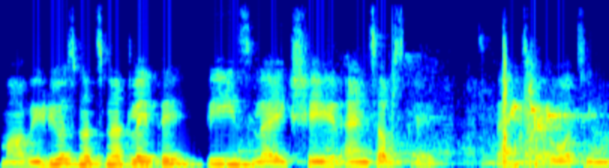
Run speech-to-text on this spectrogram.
మా వీడియోస్ నచ్చినట్లయితే please like share and subscribe. Thanks for watching.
